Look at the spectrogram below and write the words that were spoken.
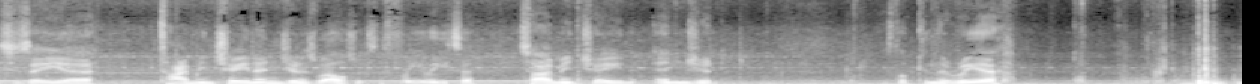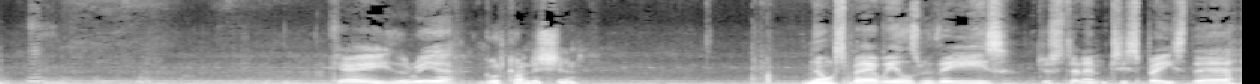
This is a uh, timing chain engine as well, so it's a 3 litre timing chain engine. Let's look in the rear. Okay, the rear, good condition. No spare wheels with these, just an empty space there.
